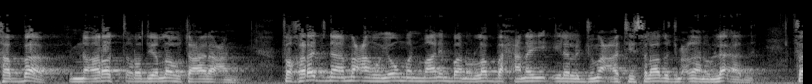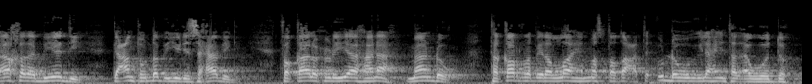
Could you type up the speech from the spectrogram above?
khabaab ibnu arad radi allahu tacaala canhu fakharajnaa macahu yowman maalin baanu la baxnay ila ljumacati salaada jumcadaanu la aadnay. Faakhada biyadii gacantuu dhab yidhi saxaabigii. Faqaala wuxu uhi yaa hanaah maandhow taqarab ila allahi ma staطacta u dhowow ilahay intaad awooddo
